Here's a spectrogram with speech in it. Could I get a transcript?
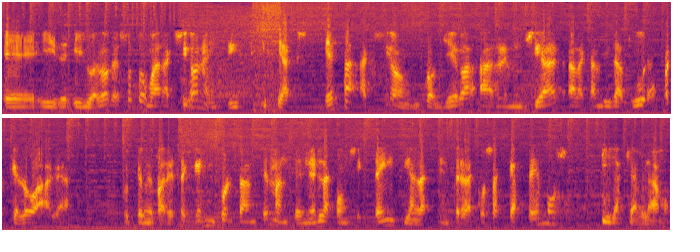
eh, y, luego de eso tomar acciones. Y, si esa acción conlleva a renunciar a la candidatura, pues que lo haga. Porque me parece que es importante mantener la consistencia entre las cosas que hacemos y las que hablamos.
